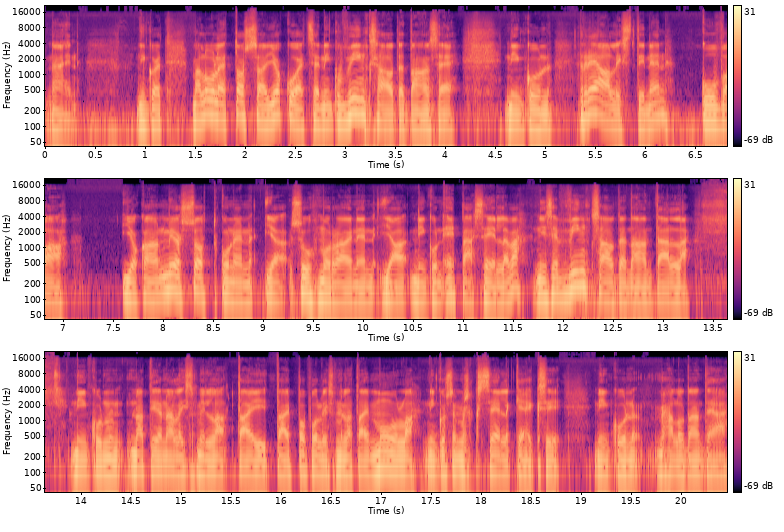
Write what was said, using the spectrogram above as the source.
näin. Niin kuin, että mä luulen, että tuossa on joku, että se niin kuin vinksautetaan se niin kuin realistinen kuva – joka on myös sotkunen ja suhmurainen ja niin kuin epäselvä, niin se vinksautetaan tällä niin kuin nationalismilla tai, tai populismilla tai muulla niin kuin semmoiseksi selkeäksi, niin kuin me halutaan tehdä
